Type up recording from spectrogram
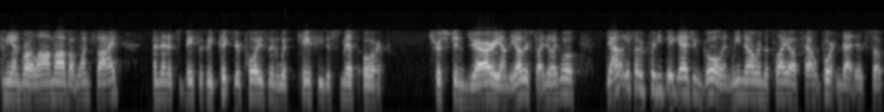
Semyon Varlamov on one side, and then it's basically pick your poison with Casey DeSmith or Tristan Jarry on the other side. You're like, well, the Islanders have a pretty big edge in goal, and we know in the playoffs how important that is. So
